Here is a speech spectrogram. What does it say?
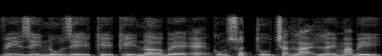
vĩ gì nù gì kỳ kỳ nờ bệ ẹ cũng xuất thủ chặn lại lấy mạ bi.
